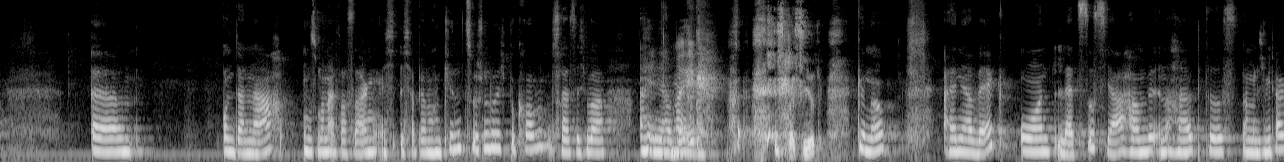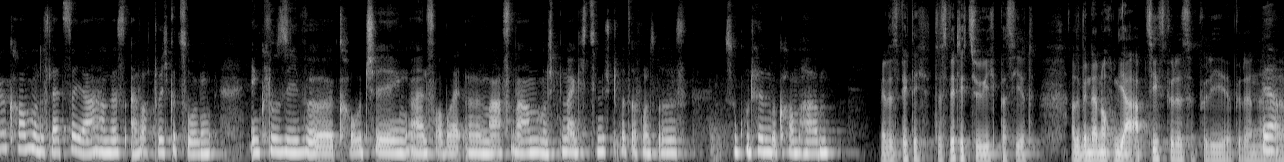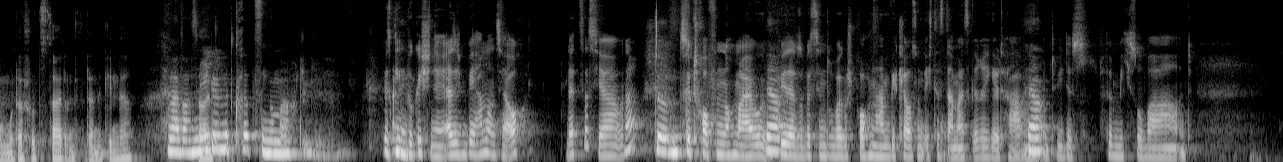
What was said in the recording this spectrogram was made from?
Ähm, und danach muss man einfach sagen, ich, ich habe ja noch ein Kind zwischendurch bekommen. Das heißt, ich war ein Jahr Mal weg. Ist passiert? genau. Ein Jahr weg. Und letztes Jahr haben wir innerhalb des, dann bin ich wiedergekommen und das letzte Jahr haben wir es einfach durchgezogen inklusive Coaching, allen vorbereitenden Maßnahmen. Und ich bin eigentlich ziemlich stolz auf uns, dass wir es so gut hinbekommen haben. Ja, das ist wirklich, das ist wirklich zügig passiert. Also wenn du noch ein Jahr abziehst für, das, für, die, für deine ja. Mutterschutzzeit und für deine Kinder. Wir haben einfach Nägel mit Köpfen gemacht. Es ging wirklich schnell. Also wir haben uns ja auch letztes Jahr, oder? Stimmt. Getroffen nochmal, wo ja. wir da so ein bisschen drüber gesprochen haben, wie Klaus und ich das damals geregelt haben ja. und wie das für mich so war. Und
